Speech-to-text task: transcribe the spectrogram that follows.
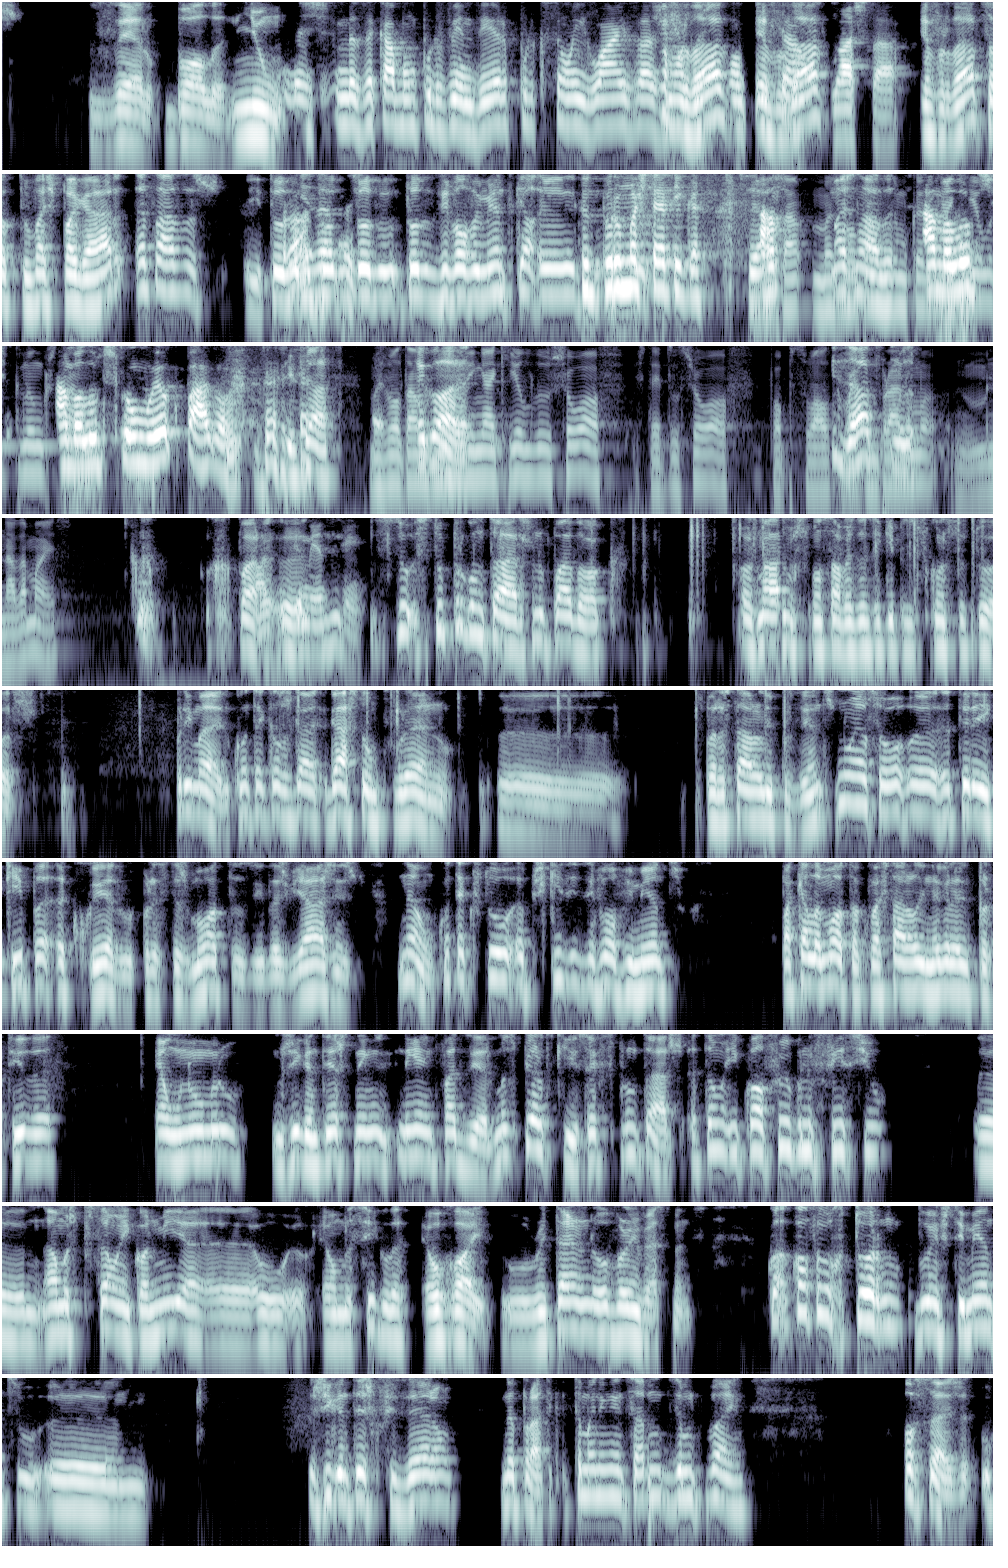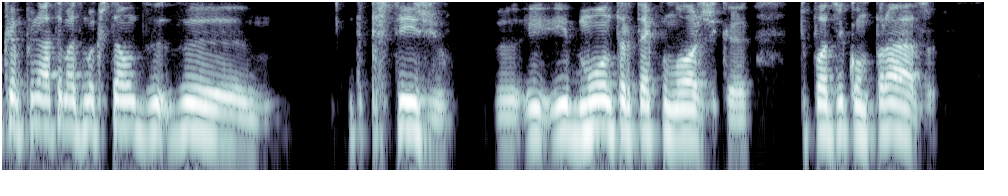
Zero, bola, nenhum. Mas, mas, acabam por vender porque são iguais às é verdade, É verdade, Lá está. É verdade, só que tu vais pagar as asas. E todo, Pronto, todo, mas... todo, todo o desenvolvimento que... Uh, Tudo por uma estética. Certo? mas mais nada. Um há, malucos, há malucos como eu que pagam. Exato. Mas voltamos Agora, um bocadinho àquilo do show-off. Isto é tudo show-off. Para o pessoal que Exato, vai comprar mas... uma... nada mais. Repara, uh, se, tu, se tu perguntares no paddock aos máximos responsáveis das equipas dos construtores primeiro, quanto é que eles gastam por ano uh, para estar ali presentes? Não é só uh, ter a equipa a correr o preço das motos e das viagens. Não. Quanto é que custou a pesquisa e desenvolvimento para aquela moto que vai estar ali na grelha de partida? É um número gigantesco ninguém, ninguém te vai dizer. Mas o pior do que isso é que se perguntares, então, e qual foi o benefício? Uh, há uma expressão em economia, é uma sigla, é o ROI, o Return Over Investment. Qual, qual foi o retorno do investimento gigantesco que fizeram na prática. Também ninguém sabe dizer muito bem. Ou seja, o campeonato é mais uma questão de, de, de prestígio uh, e, e, de montra tecnológica. Tu podes ir comprar,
